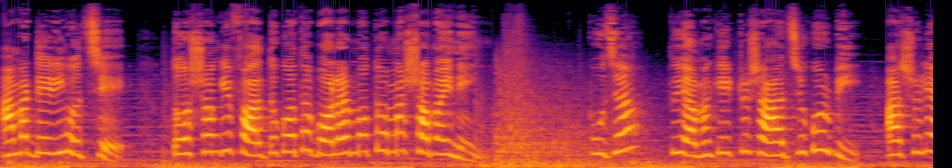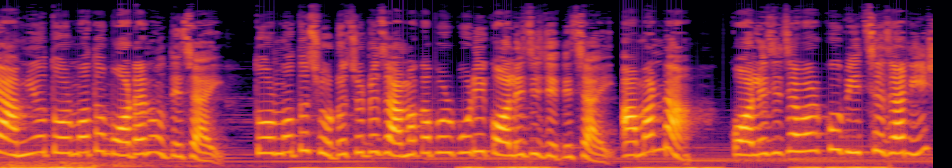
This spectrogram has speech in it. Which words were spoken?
আমার দেরি হচ্ছে। তোর সঙ্গে ফালতু কথা বলার মতো আমার সময় নেই। পূজা, তুই আমাকে একটু সাহায্য করবি? আসলে আমিও তোর মতো মডার্ন হতে চাই। তোর মতো ছোট ছোট জামা কাপড় পরে কলেজে যেতে চাই। আমার না কলেজে যাওয়ার খুব ইচ্ছে, জানিস?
